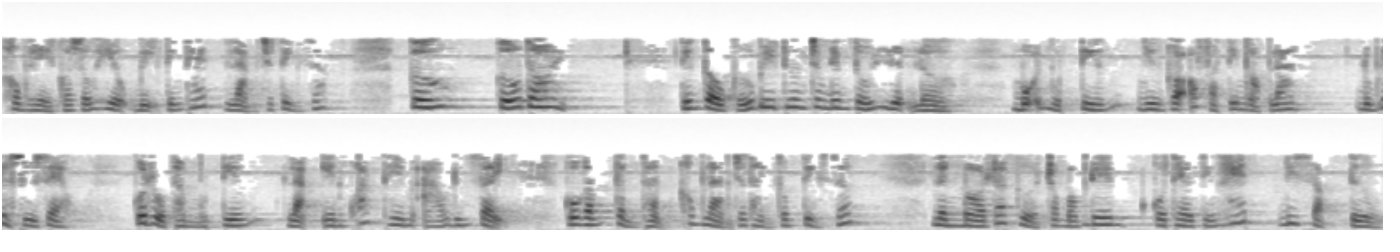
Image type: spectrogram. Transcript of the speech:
không hề có dấu hiệu bị tiếng thét làm cho tỉnh giấc. Cứu, cứu tôi! Tiếng cầu cứu bi thương trong đêm tối lượn lờ, mỗi một tiếng như gõ vào tim Ngọc Lan. Đúng là xui xẻo. Cô rủ thầm một tiếng, lặng yên khoác thêm áo đứng dậy, cố gắng cẩn thận không làm cho thành công tỉnh giấc. Lần mò ra cửa trong bóng đêm, cô theo tiếng hét đi dọc tường,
